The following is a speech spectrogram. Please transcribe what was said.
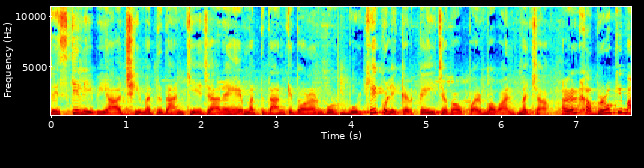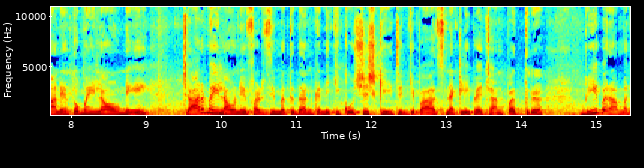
तो इसके लिए भी आज ही मतदान किए जा रहे हैं। मतदान के दौरान बुरखे को लेकर कई जगहों पर बवाल मचा। अगर खबरों की माने तो महिलाओं ने चार महिलाओं ने फर्जी मतदान करने की कोशिश की, जिनके पास नकली पहचान पत्र भी बरामद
